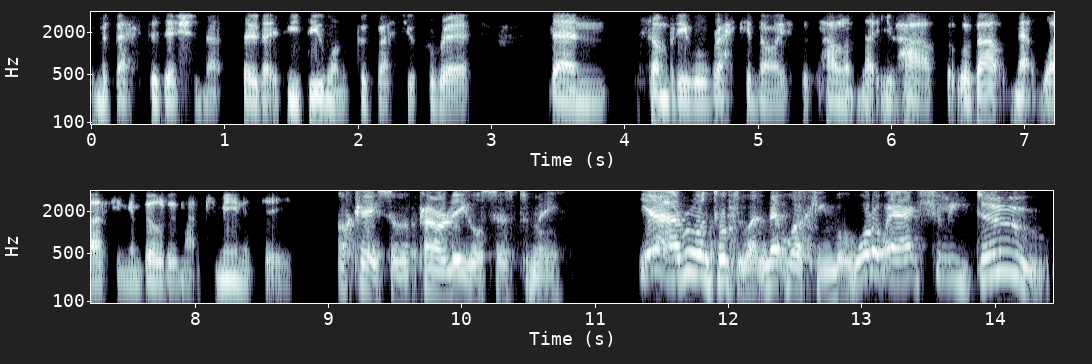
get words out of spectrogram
in the best position that so that if you do want to progress your career, then somebody will recognize the talent that you have. But without networking and building that community. Okay, so the paralegal says to me, Yeah, everyone talks about networking, but what do I actually do?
